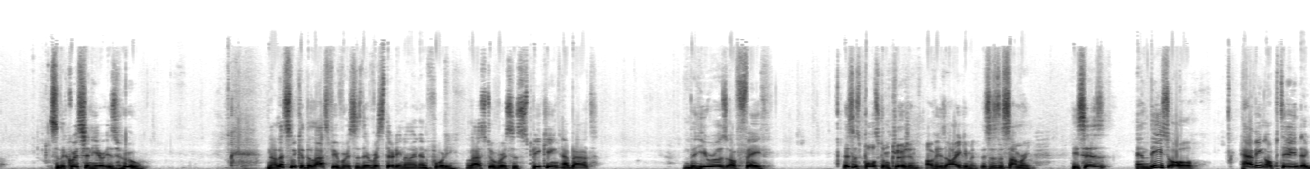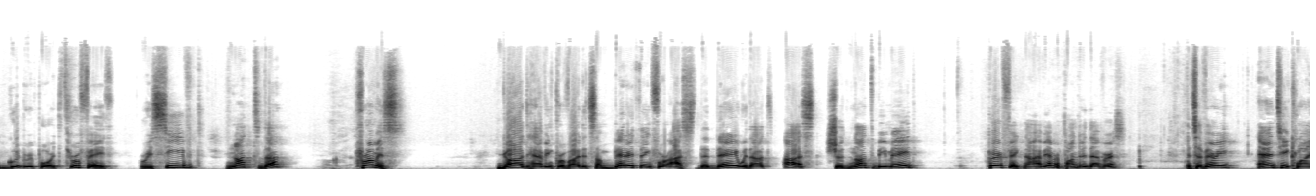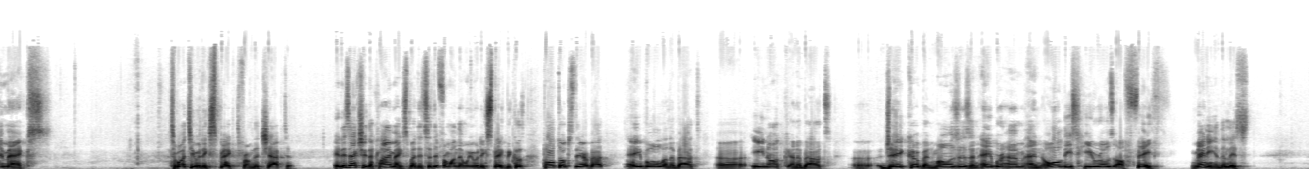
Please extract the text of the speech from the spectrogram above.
so the question here is who? Now let's look at the last few verses there, verse 39 and 40. Last two verses speaking about the heroes of faith. This is Paul's conclusion of his argument. This is the summary. He says, And these all, having obtained a good report through faith, received not the promise. God having provided some better thing for us, that they without us should not be made perfect. Now, have you ever pondered that verse? It's a very anticlimax to what you would expect from the chapter. It is actually the climax, but it's a different one than we would expect because Paul talks there about Abel and about uh, Enoch and about uh, Jacob and Moses and Abraham and all these heroes of faith, many in the list.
